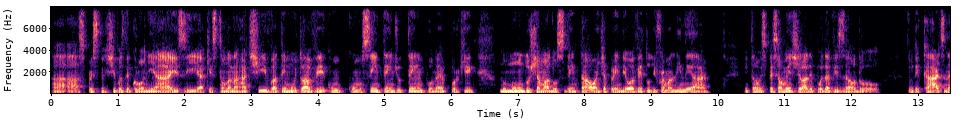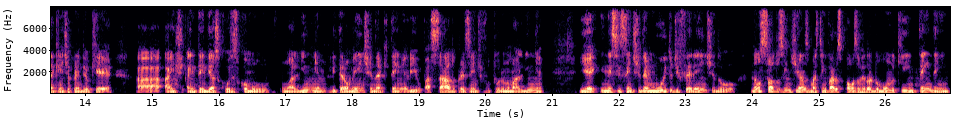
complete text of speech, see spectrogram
a, as perspectivas decoloniais e a questão da narrativa tem muito a ver com como se entende o tempo, né? Porque no mundo chamado ocidental, a gente aprendeu a ver tudo de forma linear. Então, especialmente lá depois da visão do, do Descartes, né, que a gente aprendeu que é a, a, entender as coisas como uma linha, literalmente, né, que tem ali o passado, o presente e o futuro numa linha, e, é, e, nesse sentido é muito diferente do não só dos indianos, mas tem vários povos ao redor do mundo que entendem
